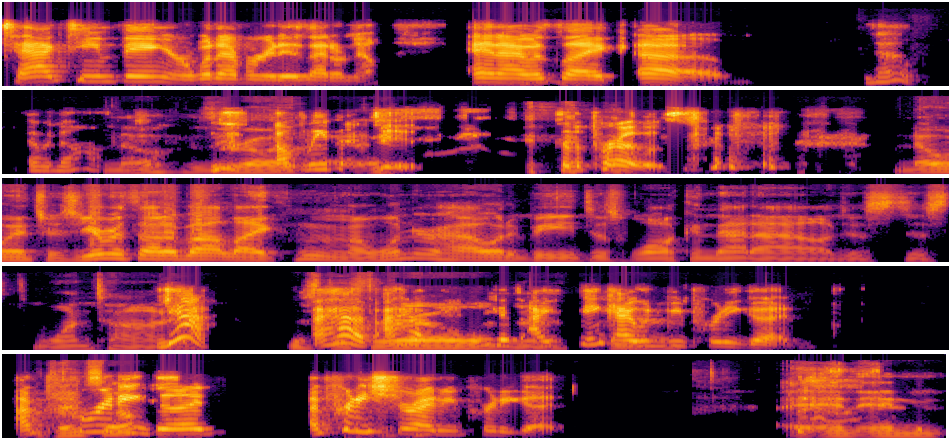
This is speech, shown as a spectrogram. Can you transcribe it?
tag team thing or whatever it is? I don't know." And I was like, um, "No, I would not. No, zero. I'll leave it to, to the pros." no interest. You ever thought about like, hmm, I wonder how it would be just walking that aisle just just one time? yeah, Just I have, I have, because I the think I would be pretty good. I'm pretty so? good. I'm pretty sure I'd be pretty good. and and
